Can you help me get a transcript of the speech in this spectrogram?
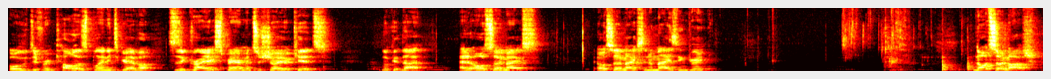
All the different colors blending together. This is a great experiment to show your kids. Look at that. And it also makes it also makes an amazing drink. Not so much.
